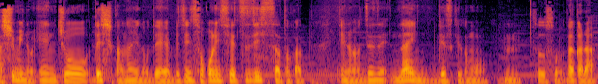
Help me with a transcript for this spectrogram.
趣味の延長でしかないので別にそこに切実さとかっていうのは全然ないんですけども、うん、そうそうだから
